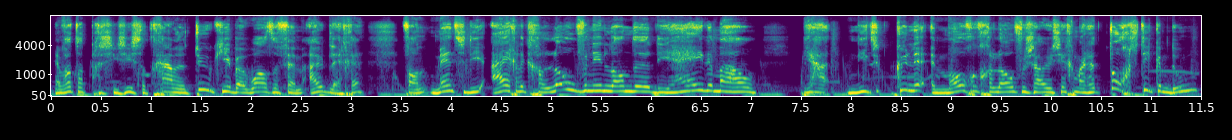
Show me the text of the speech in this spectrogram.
En wat dat precies is, dat gaan we natuurlijk hier bij Walt FM uitleggen. Van mensen die eigenlijk geloven in landen die helemaal ja, niet kunnen en mogen geloven, zou je zeggen, maar het toch stiekem doen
